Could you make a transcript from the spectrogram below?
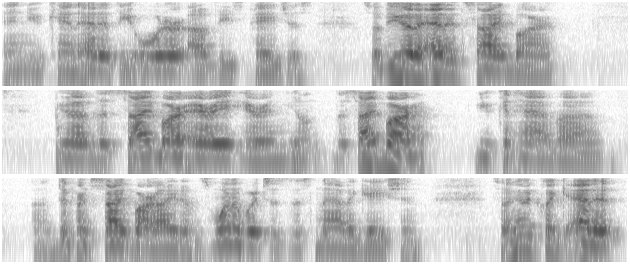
and you can edit the order of these pages. So if you go to edit sidebar, you have the sidebar area here and you'll, the sidebar you can have uh, uh, different sidebar items, one of which is this navigation. So I'm going to click edit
